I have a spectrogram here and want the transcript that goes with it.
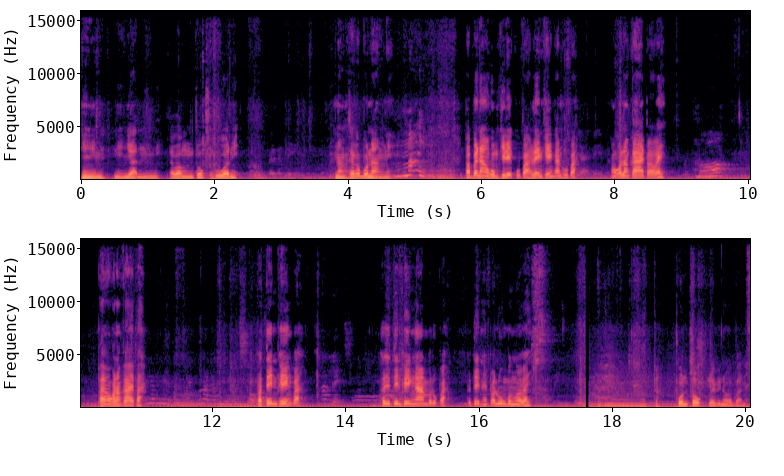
นี่นี่ยันนี่ระวังตกใส่หัวนี่นั่งใส่กระบนั่งนี่ไม่ปะไปนั่งผมขี้เล็กกูปะเล่นแข่งกันกูปะออกกำลังกายปะไว้บอไปออกกำลังกายปะปะเต้นเพลงปะ ถ้าจะเต้นเพลงงามปะลูกปะไปเต้นให้ปลาลุงเบิ่งไว้ไว้อืมฝนตกเลยพี่น้อยบ้านนี่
